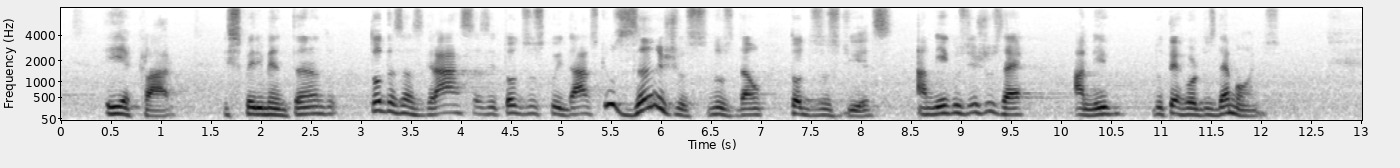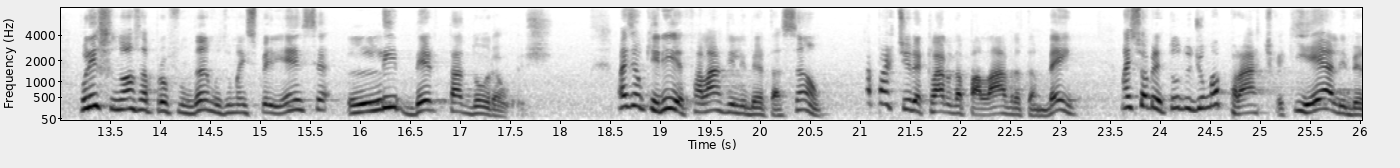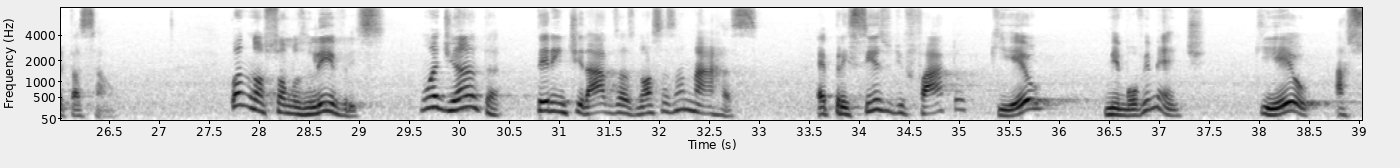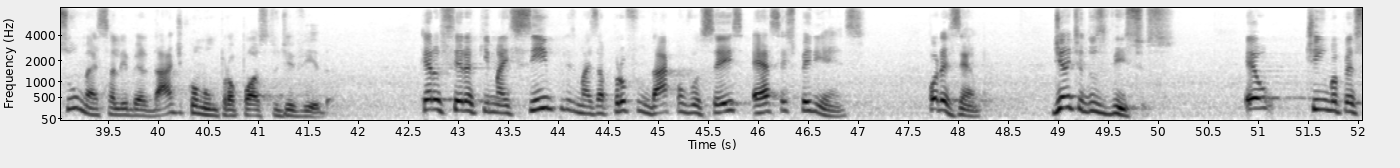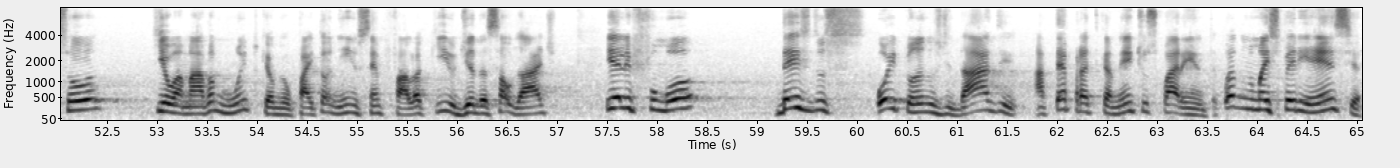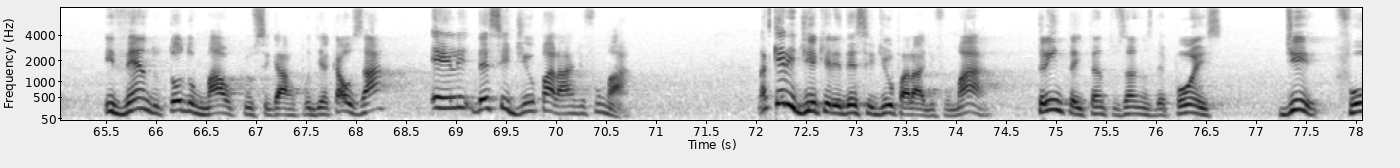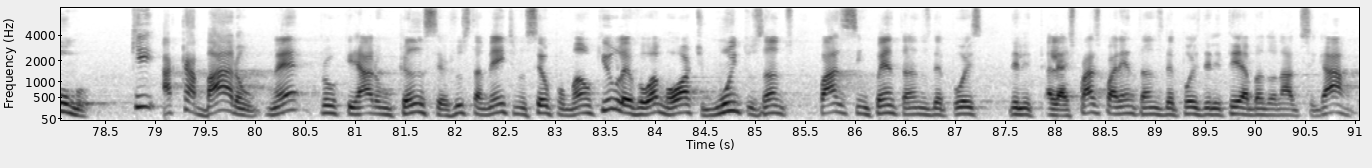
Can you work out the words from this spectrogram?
e, é claro, experimentando todas as graças e todos os cuidados que os anjos nos dão todos os dias. Amigos de José, amigo do terror dos demônios. Por isso, nós aprofundamos uma experiência libertadora hoje. Mas eu queria falar de libertação a partir, é claro, da palavra também, mas, sobretudo, de uma prática, que é a libertação. Quando nós somos livres, não adianta terem tirado as nossas amarras. É preciso, de fato, que eu me movimente, que eu assuma essa liberdade como um propósito de vida. Quero ser aqui mais simples, mas aprofundar com vocês essa experiência. Por exemplo, diante dos vícios, eu tinha uma pessoa que eu amava muito, que é o meu pai Toninho, sempre falo aqui, o dia da saudade, e ele fumou desde os oito anos de idade até praticamente os 40. Quando numa experiência e vendo todo o mal que o cigarro podia causar, ele decidiu parar de fumar. Naquele dia que ele decidiu parar de fumar, trinta e tantos anos depois de fumo, que acabaram né, por criar um câncer justamente no seu pulmão, que o levou à morte muitos anos, quase 50 anos depois dele, aliás, quase 40 anos depois dele ter abandonado o cigarro,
